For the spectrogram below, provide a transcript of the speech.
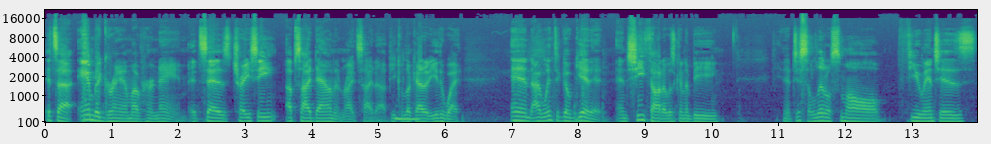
it's a ambigram of her name. It says Tracy upside down and right side up. You can look Mm-hmm. at it either way. And I went to go get it, and she thought it was going to be, you know, just a little small, few inches,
